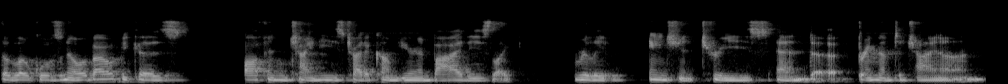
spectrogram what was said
the locals know about because often Chinese try to come here and buy these like really ancient trees and uh, bring them to China and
